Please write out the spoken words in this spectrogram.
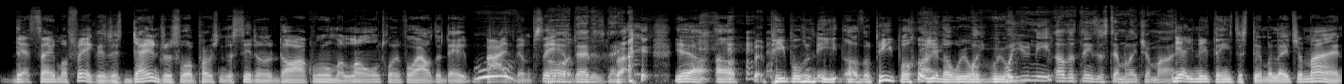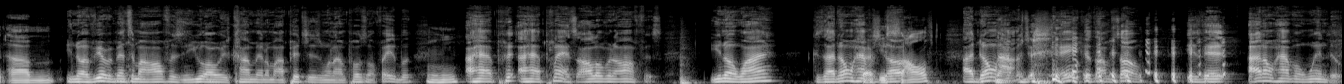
that same effect. It's just dangerous for a person to sit in a dark room alone, twenty four hours a day by themselves. Oh, that is dangerous. right. Yeah, uh, people need other people. You know, we were, Well, we were well, you need other things to stimulate your mind. yeah, you need things to stimulate your mind. Um, You know, have you ever been to my office and you always comment on my pictures when I'm posting on Facebook? Mm-hmm. I have I have plants all over the office. You know why? Because I don't have a dog- soft? I don't Nah. have because I'm soft. Is that I don't have a window,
